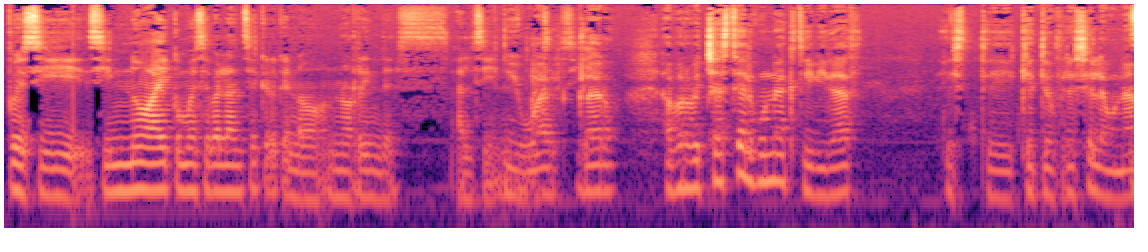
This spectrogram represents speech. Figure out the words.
pues si, si no hay como ese balance creo que no, no rindes al cine. Igual, claro. ¿Aprovechaste alguna actividad este que te ofrece la UNAM?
